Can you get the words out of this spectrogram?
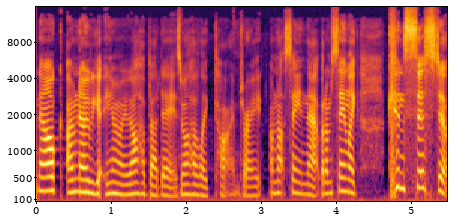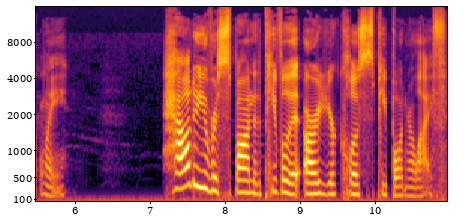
Now I know you know we all have bad days. We all have like times, right? I'm not saying that, but I'm saying like consistently. How do you respond to the people that are your closest people in your life?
